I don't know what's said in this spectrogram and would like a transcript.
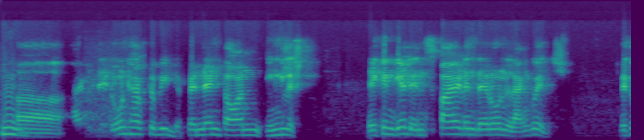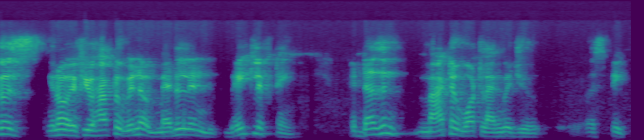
Hmm. Uh, and they don't have to be dependent on English. They can get inspired in their own language. Because, you know, if you have to win a medal in weightlifting, it doesn't matter what language you uh, speak.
